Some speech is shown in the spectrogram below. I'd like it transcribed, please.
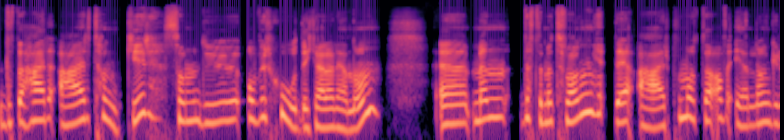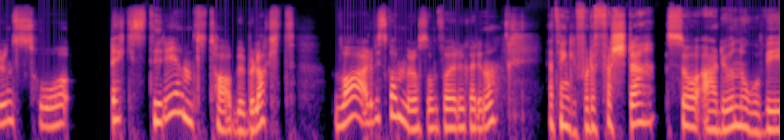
dette her er tanker som du overhodet ikke er alene om. Eh, Men dette med tvang, det er på en måte av en eller annen grunn så ekstremt tabubelagt. Hva er det vi skammer oss om for, Karina? Jeg tenker For det første så er det jo noe vi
